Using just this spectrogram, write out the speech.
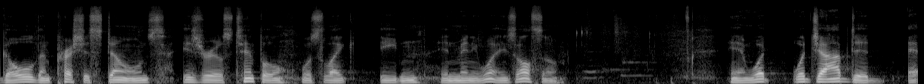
gold, and precious stones. Israel's temple was like Eden in many ways, also. And what, what job did eh,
